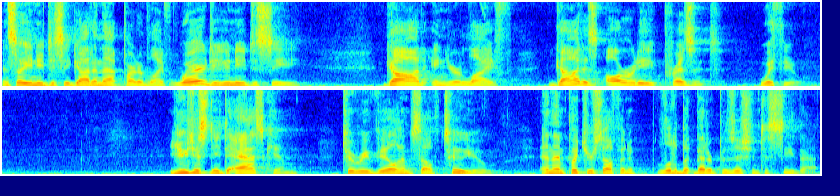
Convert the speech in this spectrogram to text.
And so you need to see God in that part of life. Where do you need to see God in your life? God is already present with you. You just need to ask Him to reveal Himself to you and then put yourself in a little bit better position to see that.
